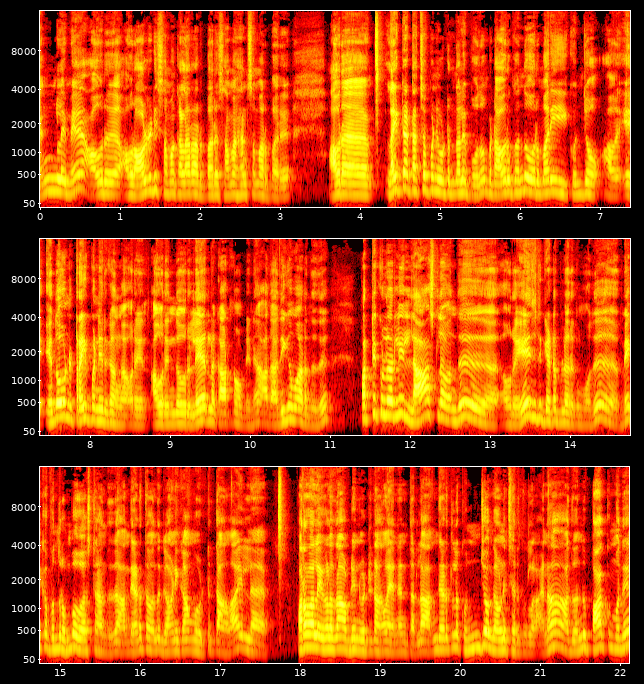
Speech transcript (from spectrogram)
யங்லையுமே அவர் அவர் ஆல்ரெடி செம கலராக இருப்பார் செம ஹேண்ட்ஸமாக இருப்பார். அவரை லைட்டாக டச்சப் பண்ணி விட்டுருந்தாலே போதும். பட் அவருக்கு வந்து ஒரு மாதிரி கொஞ்சம் அவர் ஏதோ ஒன்று ட்ரை பண்ணியிருக்காங்க அவர் அவர் இந்த ஒரு லேயரில் காட்டணும் அப்படின்னு. அது அதிகமாக இருந்தது. பர்டிகுலர்லி லாஸ்ட்டில் வந்து ஒரு ஏஜ்டு கெட்டப்பில் இருக்கும்போது மேக்கப் வந்து ரொம்ப வேர்ஸ்ட்டாக இருந்தது. அந்த இடத்த வந்து கவனிக்காமல் விட்டுட்டாங்களா? இல்லை பரவாயில்ல இவ்வளோ தான் அப்படின்னு விட்டுட்டாங்களா என்னன்னு தெரியல. அந்த இடத்துல கொஞ்சம் கவனிச்சிருக்கலாம் ஏன்னா அது வந்து பார்க்கும்போதே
